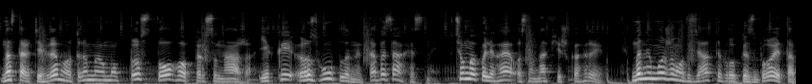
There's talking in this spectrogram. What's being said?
На старті гри ми отримуємо простого персонажа, який розгублений та беззахисний. В цьому полягає основна фішка гри. Ми не можемо взяти в руки зброї та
